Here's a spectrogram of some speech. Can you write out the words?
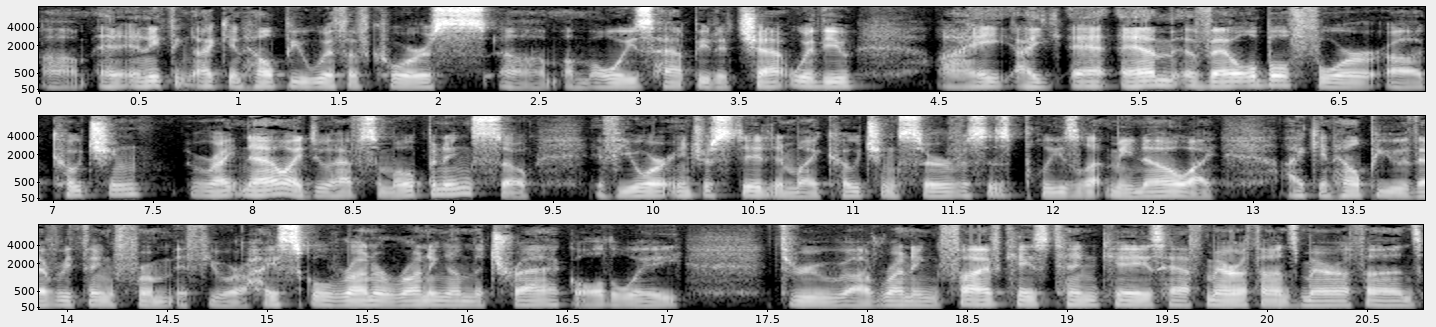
um, and anything I can help you with, of course, um, I'm always happy to chat with you. I, I am available for uh, coaching right now. I do have some openings. So if you are interested in my coaching services, please let me know. I, I can help you with everything from if you're a high school runner running on the track all the way through uh, running 5Ks, 10Ks, half marathons, marathons,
